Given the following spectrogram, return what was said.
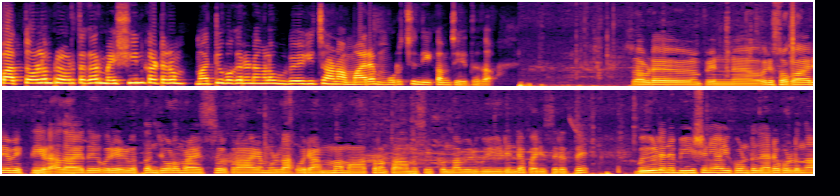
പത്തോളം പ്രവർത്തകർ മെഷീൻ കട്ടറും മറ്റുപകരണങ്ങളും ഉപയോഗിച്ചാണ് മരം മുറിച്ച് നീക്കം ചെയ്തത്. അവിടെ പിന്നെ ഒരു സ്വകാര്യ വ്യക്തിയുടെ അതായത് ഒരു എഴുപത്തഞ്ചോളം വയസ്സ് പ്രായമുള്ള ഒരു അമ്മ മാത്രം താമസിക്കുന്ന ഒരു വീടിന്റെ പരിസരത്ത് വീടിന് ഭീഷണിയായിക്കൊണ്ട് നിലകൊള്ളുന്ന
